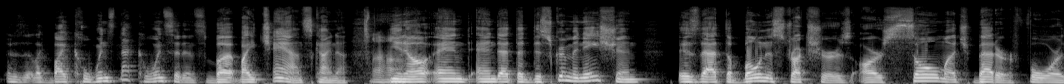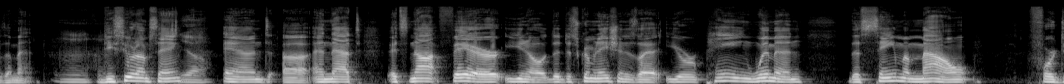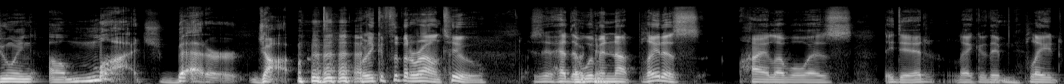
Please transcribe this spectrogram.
is it like by coincidence, not coincidence, but by chance, kind of, Uh-huh. you know, and and that the discrimination is that the bonus structures are so much better for the men. Do you see what I'm saying? Mm-hmm. Yeah. And uh, and that it's not fair. You know, the discrimination is that you're paying women the same amount for doing a much better job. or you could flip it around too. Had the women not played as high level as they did, like if they played,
